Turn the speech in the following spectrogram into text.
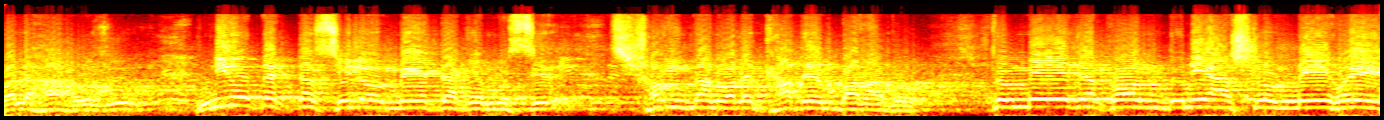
বলে হ্যাঁ হুজুর, নিয়ত একটা ছিল মেয়েটাকে মসজিদ, সন্তান হলে খাদেম বানাবো। তো মেয়ে যখন দুনিয়া আসলো মেয়ে হয়ে,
